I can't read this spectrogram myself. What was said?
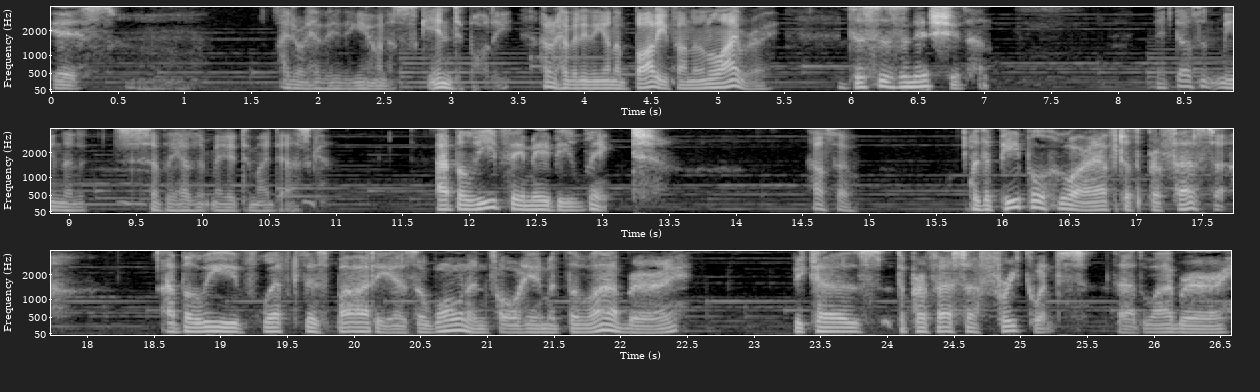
Yes. I don't have anything here on a skinned body. I don't have anything on a body found in the library. This is an issue then. It doesn't mean that it simply hasn't made it to my desk. I believe they may be linked. How so? The people who are after the professor, I believe, left this body as a warning for him at the library because the professor frequents that library.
